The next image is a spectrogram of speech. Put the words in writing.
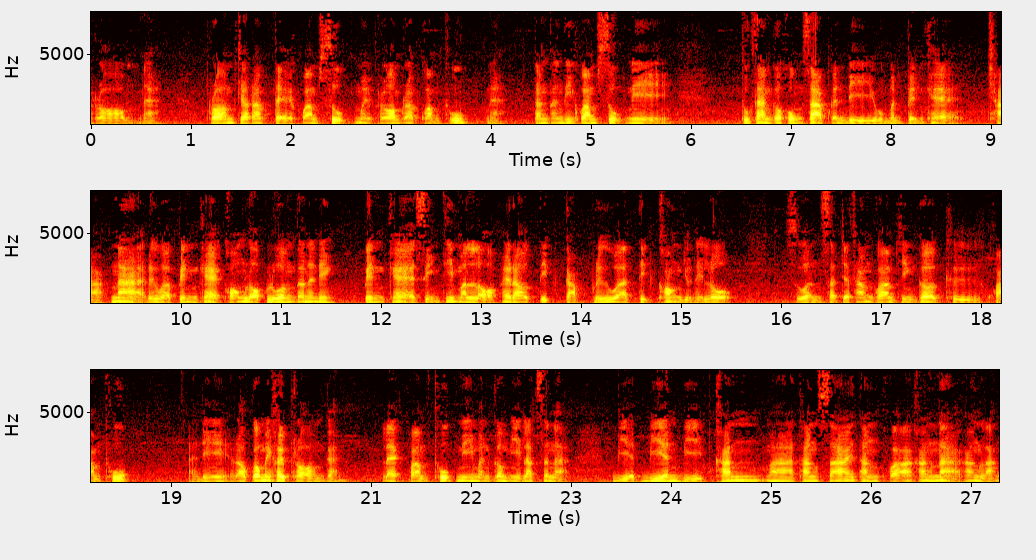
พร้อมนะพร้อมจะรับแต่ความสุขไม่พร้อมรับความทุกข์นะทั้งทั้งที่ความสุขนี่ ทุกท่านก็คงทราบกันดีอยู่ มันเป็นแค่ฉากหน้าหรือว่าเป็นแค่ของหลอกลวงเท่านั้นเอง เป็นแค่สิ่งที่มันหลอกให้เราติดกับหรือว่าติดข้องอยู่ในโลก ส่วนสัจธรรมความจริงก็คือความทุกข์ อันนี้เราก็ไม่ค่อยพร้อมกัน และความทุกข์นี้มันก็มีลักษณะเบียดเบียนบีบคั้นมาทางซ้ายทางขวาข้างหน้าข้างหลัง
